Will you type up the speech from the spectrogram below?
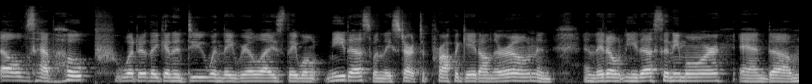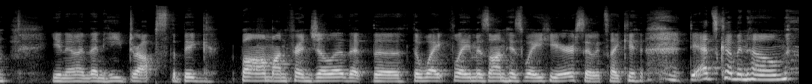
elves have hope. What are they going to do when they realize they won't need us when they start to propagate on their own and and they don't need us anymore? And um you know and then he drops the big bomb on frangilla that the the white flame is on his way here. So it's like dad's coming home.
